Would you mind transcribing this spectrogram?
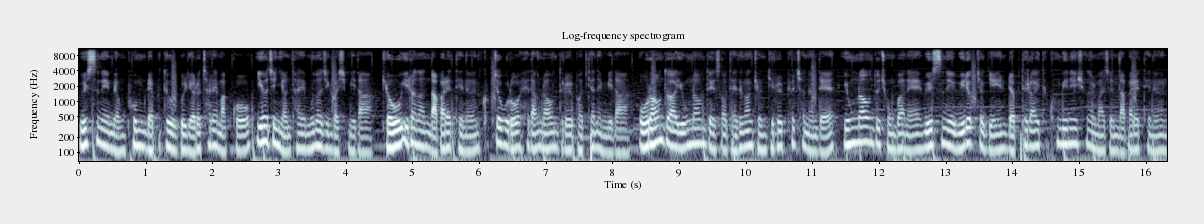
윌슨의 명품 레프트훅을 여러 차례 맞고 이어진 연타에 무너진 것입니다. 겨우 일어난 나바레테는 극적으로 해당 라운드를 버텨냅니다. 5라운드와 6라운드에서 대등한 경기를 펼쳤는데 6라운드 종반에 윌슨의 위력적인 레프트 라이트 콤비네이션을 맞은 나바레테는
